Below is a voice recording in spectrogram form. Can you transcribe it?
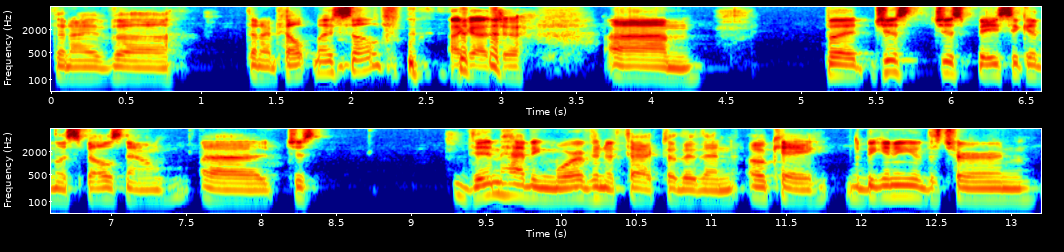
than I've uh, than I've helped myself. I gotcha. um, but just just basic endless spells now. Uh, just them having more of an effect other than okay, the beginning of the turn,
